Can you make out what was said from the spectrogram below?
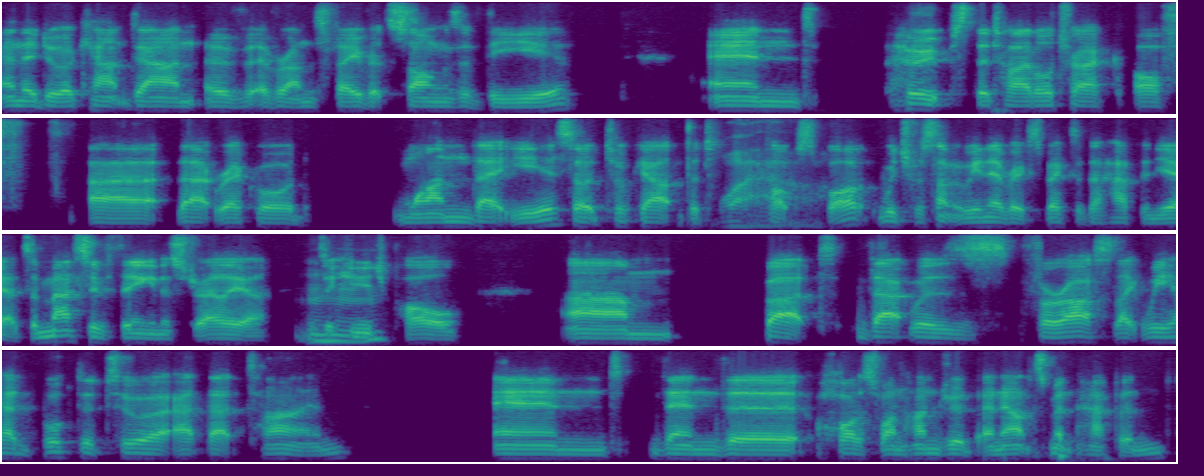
and they do a countdown of everyone's favorite songs of the year. And Hoops, the title track off uh, that record, won that year. So it took out the Wow. top spot, which was something we never expected to happen. Yeah, it's a massive thing in Australia. It's Mhm. a huge poll. Um, but that was for us, like we had booked a tour at that time. And then the hottest 100 announcement happened.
